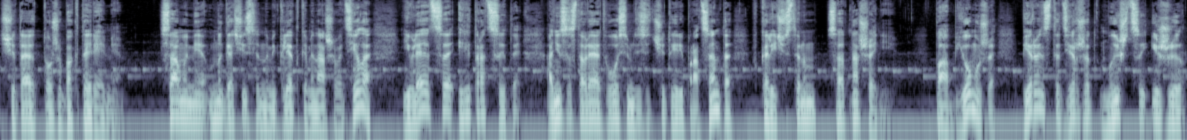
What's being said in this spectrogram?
считают тоже бактериями. Самыми многочисленными клетками нашего тела являются эритроциты. Они составляют 84% в количественном соотношении. По объему же первенство держат мышцы и жир.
